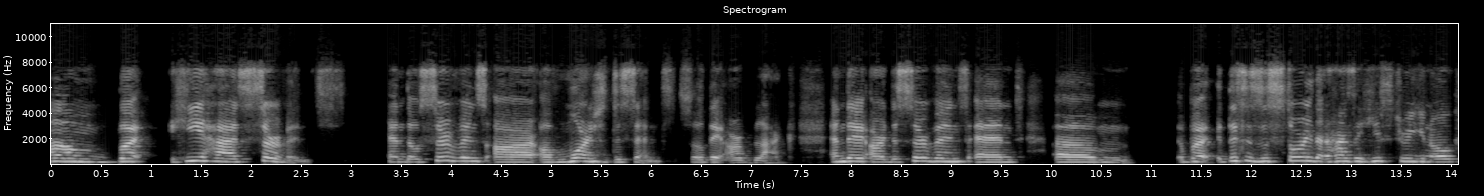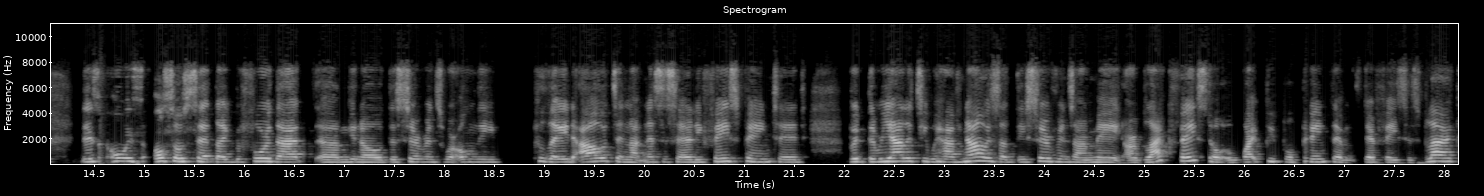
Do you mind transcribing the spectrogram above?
Um, but he has servants. And those servants are of Moorish descent, so they are black, and they are the servants, and um, but this is a story that has a history you know. There's always also said like before that um, you know the servants were only played out and not necessarily face painted. But the reality we have now is that these servants are made are black faced so white people paint them their faces black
